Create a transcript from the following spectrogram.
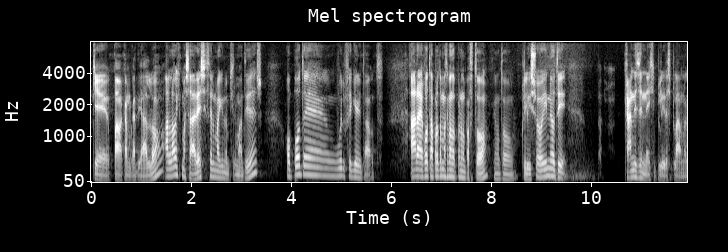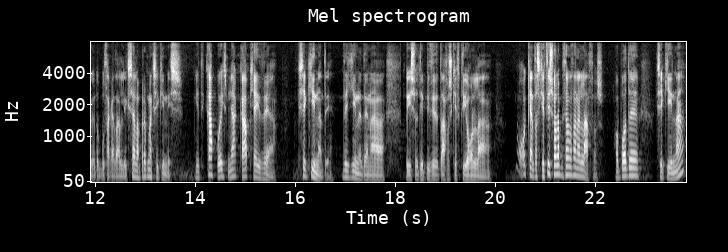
και πάμε να κάνουμε κάτι άλλο, αλλά όχι μας αρέσει, θέλουμε να γίνουμε επιχειρηματίες. οπότε we'll figure it out. Άρα εγώ τα πρώτα μαθήματα που παίρνω από αυτό, για να το κλείσω, είναι ότι κανείς δεν έχει πλήρες πλάνο για το που θα καταλήξει, αλλά πρέπει να ξεκινήσει. Γιατί κάπου έχεις μια κάποια ιδέα. Ξεκίνατε. Δεν γίνεται να πεις ότι επειδή δεν τα έχω σκεφτεί όλα. Και αν τα σκεφτείς όλα, πιθανότατα θα είναι λάθος. Οπότε ξεκίνα.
